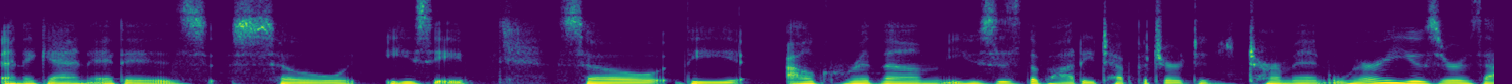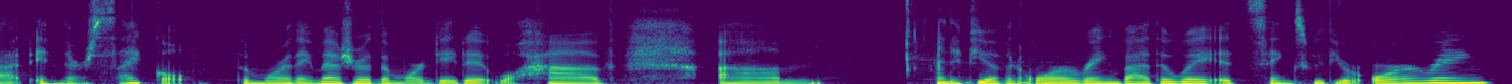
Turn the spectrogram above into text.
and again, it is so easy. So the algorithm uses the body temperature to determine where a user is at in their cycle. The more they measure, the more data it will have. Um, and if you have an Oura ring, by the way, it syncs with your Oura ring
